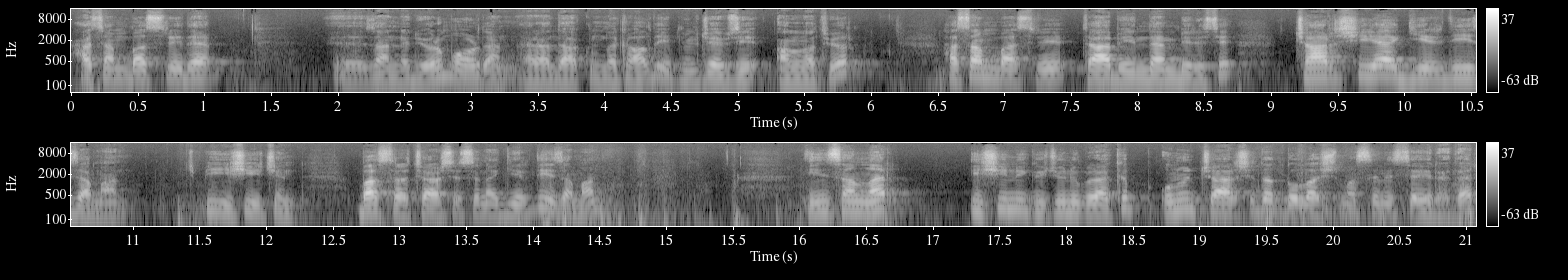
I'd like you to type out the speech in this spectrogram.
Hasan Basri'de e, zannediyorum. Oradan herhalde aklımda kaldı. İbnül Cevzi anlatıyor. Hasan Basri tabiinden birisi çarşıya girdiği zaman bir işi için Basra çarşısına girdiği zaman insanlar işini gücünü bırakıp onun çarşıda dolaşmasını seyreder.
